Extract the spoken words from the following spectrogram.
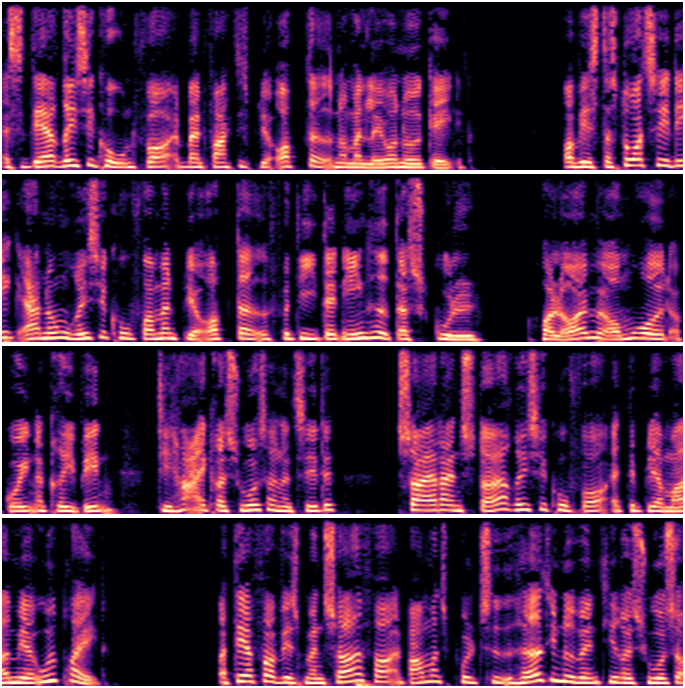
Altså det er risikoen for, at man faktisk bliver opdaget, når man laver noget galt. Og hvis der stort set ikke er nogen risiko for, at man bliver opdaget, fordi den enhed, der skulle holde øje med området og gå ind og gribe ind, de har ikke ressourcerne til det, så er der en større risiko for, at det bliver meget mere udbredt. Og derfor, hvis man sørgede for, at bagmandspolitiet havde de nødvendige ressourcer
